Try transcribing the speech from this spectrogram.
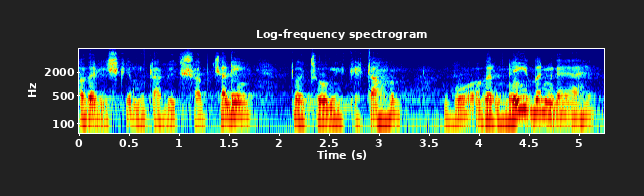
अगर इसके मुताबिक सब चलें तो जो मैं कहता हूँ, वो अगर नहीं बन गया है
